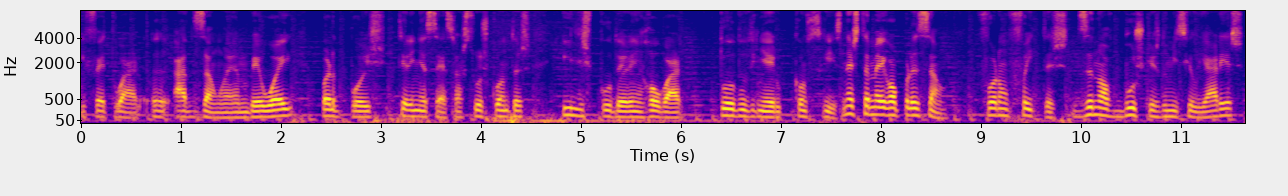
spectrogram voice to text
efetuar uh, a adesão a MBWay para depois terem acesso às suas contas e lhes poderem roubar todo o dinheiro que conseguisse. Nesta mega operação foram feitas 19 buscas domiciliárias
